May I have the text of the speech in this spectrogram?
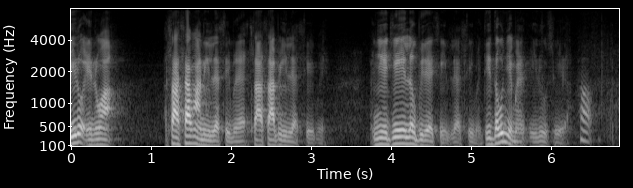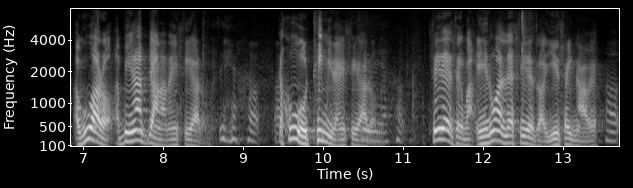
အရင်တော့အစာစားကနေလက်ဆေးမယ်အစာစားပြီးလက်ဆေးမယ်အငြိကြီးလုပ်ပြီးတဲ့အချိန်လက်ဆေးမယ်ဒီသုံးချိန်ပဲဒီလိုဆေးတာဟုတ်အခုကတော့အပြင်ကပြန်လာတိုင်းဆေးရတော့မယ်စီဟုတ်တစ်ခုကိုထိမိတိုင်းဆေးရတော့မယ်ဟုတ်ဆေးတဲ့အချိန်မှာအရင်တော့လက်ဆေးရဆိုတာရေစိမ့်တာပဲဟုတ်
